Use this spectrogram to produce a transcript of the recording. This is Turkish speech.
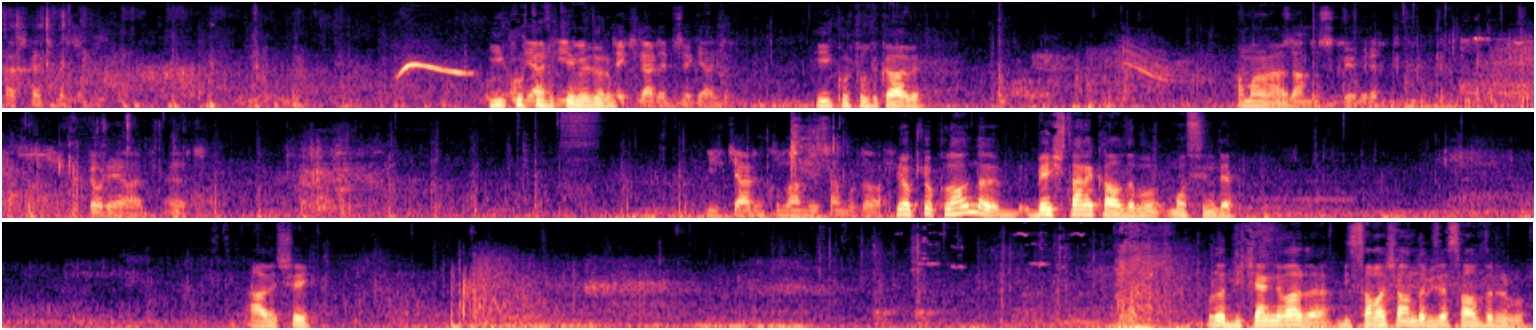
Kaç kaç kaç. İyi kurtulduk yemin ediyorum. Tekiler de bize geldi. İyi kurtulduk abi. Aman abi. Bizden de sıkıyor biri. Oraya abi. Evet. İlk yardım kullandıysan burada var. Yok yok kullandım da 5 tane kaldı bu Mosin'de. Abi şey. Burada dikenli var da bir savaş anında bize saldırır bu.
